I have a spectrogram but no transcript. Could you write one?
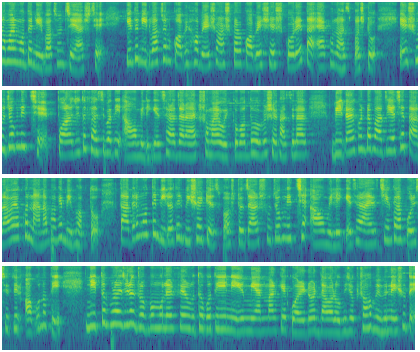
সময়ের মধ্যে নির্বাচন চেয়ে আসছে। কিন্তু নির্বাচন কবে হবে, সংস্কার কবে শেষ করে তা এখনও অস্পষ্ট। এর সুযোগ নিচ্ছে পরাজিত ফ্যাসিবাদী আওয়ামী লীগ এছাড়া যারা একসময় ঐক্যবদ্ধভাবে শেখ হাসিনার বিদায় ঘণ্টা বাজিয়েছে, তারাও এখন নানা ভাগে বিভক্ত। তাদের মধ্যে বিরোধের বিষয়টি স্পষ্ট, যার সুযোগ নিচ্ছে আওয়ামী লীগ। এছাড়া আইন শৃঙ্খলা পরিস্থিতির অবনতি, নিত্য প্রয়োজনীয় দ্রব্যমূল্যের ফের ঊর্ধ্বগতি মিয়ানমারকে করিডোর দেওয়ার অভিযোগ সহ বিভিন্ন ইস্যুতে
